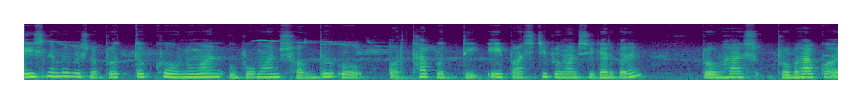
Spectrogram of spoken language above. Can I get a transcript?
তেইশ নম্বর প্রশ্ন, প্রত্যক্ষ, অনুমান, উপমান, শব্দ ও অর্থাপত্তি এই পাঁচটি প্রমাণ স্বীকার করেন প্রভাস, প্রভাকর,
